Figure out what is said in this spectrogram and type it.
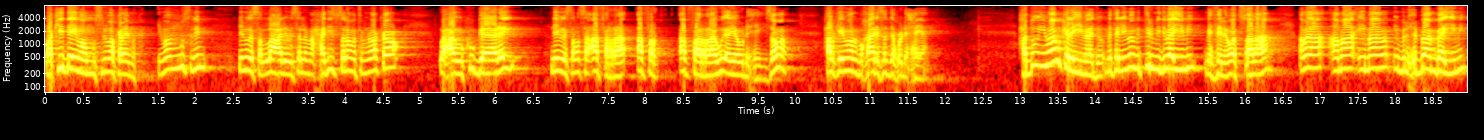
waa kii imaam muslim oo kale imika imaam muslim nabiga sala allahu alayh wasalam xadiisu salamata bn wakac waxa uu ku gaadhay nabiga sal afar afar afar raawi ayaa udhexeeyey soo ma halka imam bukhaari saddex udhexeeyaan hadduu imaam kale yimaado maala imaam tirmidi baa yimi maalan waa tusaale ahaan ama ama imaam ibn xibaan baa yimi.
